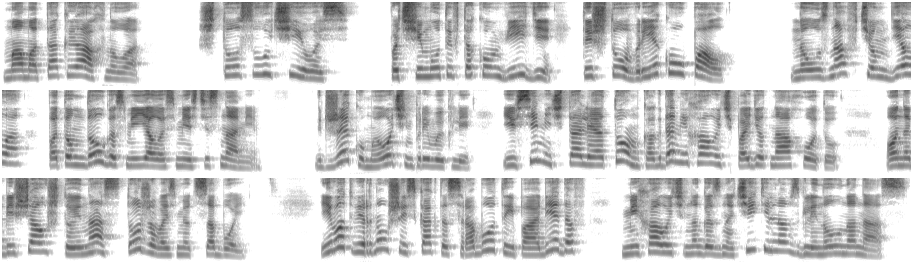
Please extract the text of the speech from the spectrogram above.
мама так и ахнула. «Что случилось? Почему ты в таком виде? Ты что, в реку упал?» Но узнав, в чем дело, потом долго смеялась вместе с нами. К Джеку мы очень привыкли – и все мечтали о том, когда Михалыч пойдет на охоту. Он обещал, что и нас тоже возьмет с собой. И вот, вернувшись как-то с работы и пообедав, Михалыч многозначительно взглянул на нас.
